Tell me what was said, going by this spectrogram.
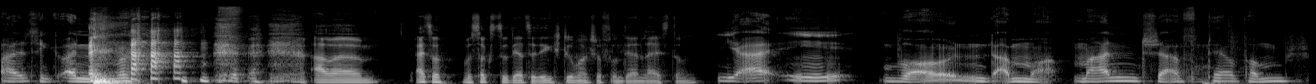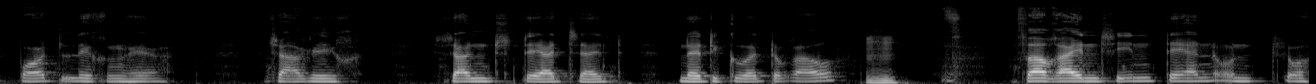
Aber, ähm, also, was sagst du derzeitigen Sturmmannschaft und deren Leistung? ja, ich der Ma Mannschaft her, vom Sportlichen her, sage ich, sonst derzeit nicht gut drauf. Mhm. vereinsintern und so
